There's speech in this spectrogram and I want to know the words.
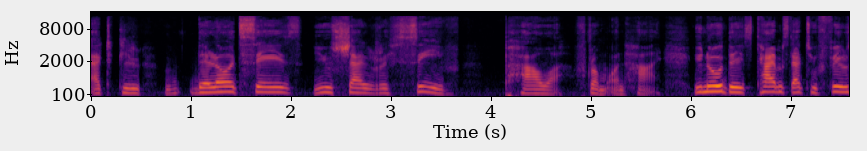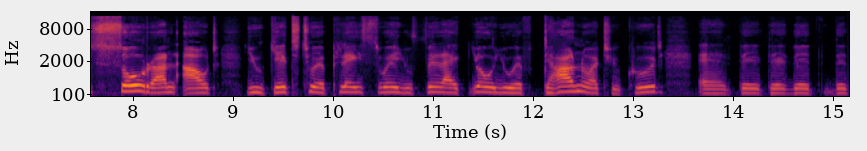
article. The Lord says, You shall receive power from on high. You know, there's times that you feel so run out, you get to a place where you feel like, yo, you have done what you could, uh, the, the, the, the,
